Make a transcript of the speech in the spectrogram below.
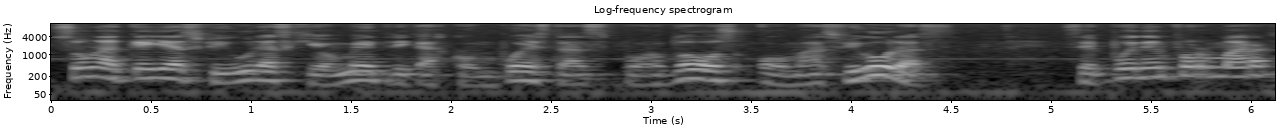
son aquellas figuras geométricas compuestas por dos o más figuras. Se pueden formar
